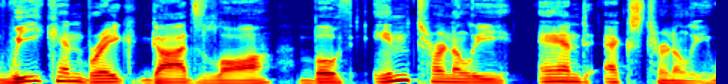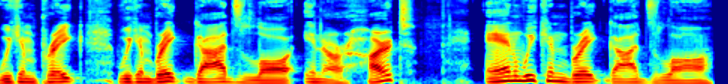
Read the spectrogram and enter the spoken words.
we can break God's law both internally and externally. We can break we can break God's law in our heart and we can break God's law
